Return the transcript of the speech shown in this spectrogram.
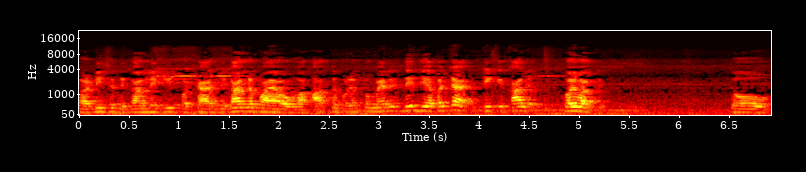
बर्नी से निकालने की, पर शायद निकाल न पाया होगा, हाथ में पड़े तो मैंने दे दिया, बच्चा ठीक है, खा ले, कोई बात नहीं। तो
